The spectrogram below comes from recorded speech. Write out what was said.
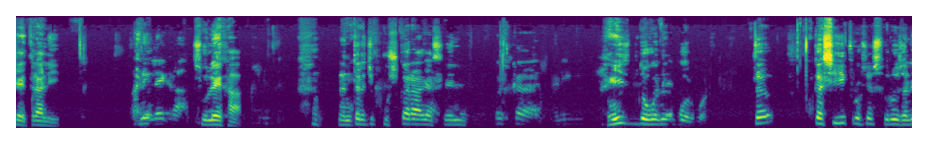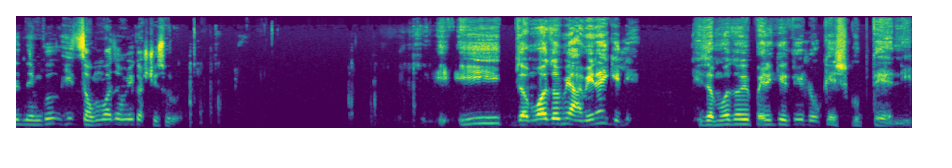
चैत्राली. आणि सुलेखा. नंतरची पुष्कराज असेल. ही दोघं बोल बोल तर कशी ही प्रोसेस सुरू झाली? नेमकं ही जमवाजमवी कशी सुरू ही- ही जमवाजमी आम्ही नाही केली. ही जमवाजमी पहिली केली लोकेश गुप्ते यांनी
